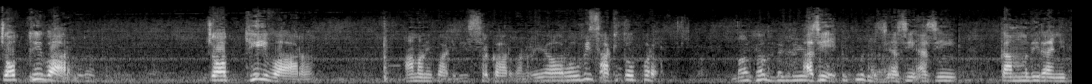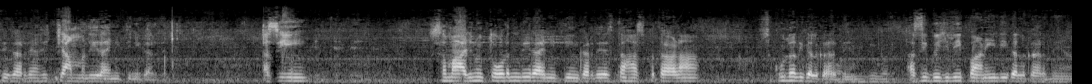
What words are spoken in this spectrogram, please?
ਚੌਥੀ ਵਾਰ ਚੌਥੀ ਵਾਰ ਆਮ ਆਦਮੀ ਪਾਰਟੀ ਦੀ ਸਰਕਾਰ ਬਣ ਰਹੀ ਹੈ ਔਰ ਉਹ ਵੀ 60 ਤੋਂ ਉੱਪਰ। ਅਸੀਂ ਅਸੀਂ- ਅਸੀਂ ਕੰਮ ਦੀ ਰਾਜਨੀਤੀ ਕਰਦੇ ਹਾਂ ਅਸੀਂ ਚੰਮ ਦੀ ਰਾਜਨੀਤੀ ਨਹੀਂ ਕਰਦੇ। ਅਸੀਂ ਸਮਾਜ ਨੂੰ ਤੋੜਨ ਦੀ ਰਾਜਨੀਤੀ ਨਹੀਂ ਕਰਦੇ ਅਸੀਂ ਤਾਂ ਹਸਪਤਾਲਾਂ ਸਕੂਲਾਂ ਦੀ ਗੱਲ ਕਰਦੇ ਹਾਂ। ਅਸੀਂ ਬਿਜਲੀ ਪਾਣੀ ਦੀ ਗੱਲ ਕਰਦੇ ਹਾਂ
